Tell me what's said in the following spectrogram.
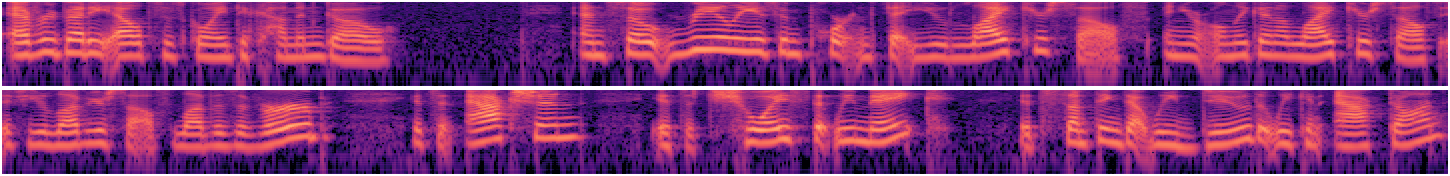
Everybody else is going to come and go. And so, it really is important that you like yourself, and you're only going to like yourself if you love yourself. Love is a verb, it's an action, it's a choice that we make, it's something that we do that we can act on.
